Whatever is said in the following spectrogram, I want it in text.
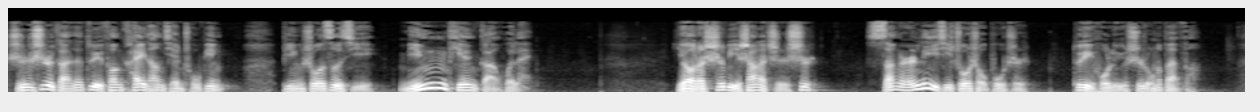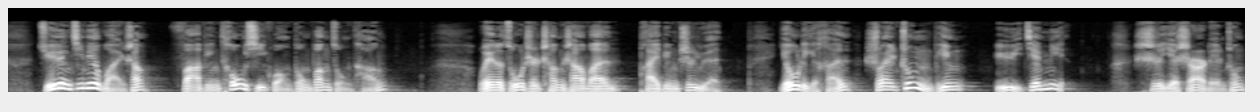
只是赶在对方开堂前出兵，并说自己明天赶回来。有了施必杀的指示，三个人立即着手布置对付吕世荣的办法，决定今天晚上。发兵偷袭广东帮总堂，为了阻止长沙湾派兵支援，由李涵率重兵予以歼灭。是夜十二点钟，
